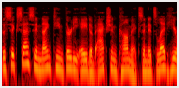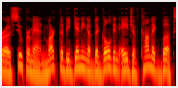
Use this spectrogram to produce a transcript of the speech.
The success in 1938 of Action Comics and its lead hero Superman marked the beginning of the golden age of comic books,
